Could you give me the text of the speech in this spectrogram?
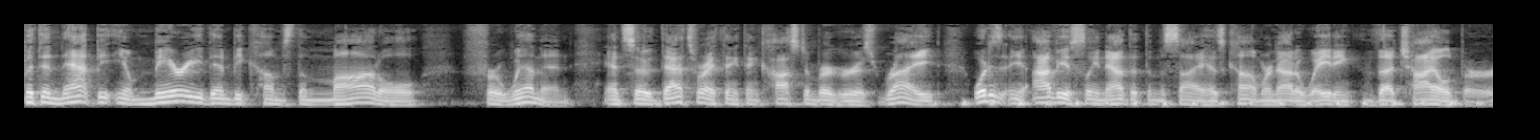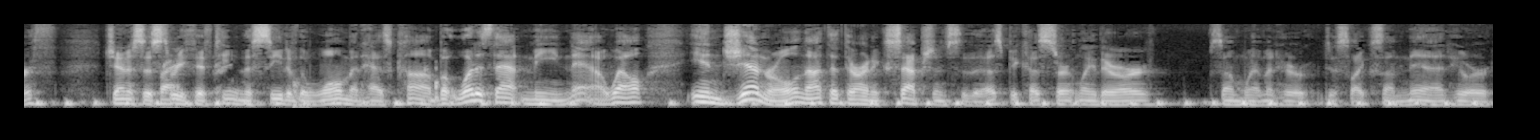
but then that be, you know mary then becomes the model for women. And so that's where I think then Kostenberger is right. What is obviously now that the Messiah has come, we're not awaiting the childbirth. Genesis right. 3:15 the seed of the woman has come. But what does that mean now? Well, in general, not that there aren't exceptions to this because certainly there are some women who are just like some men who are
